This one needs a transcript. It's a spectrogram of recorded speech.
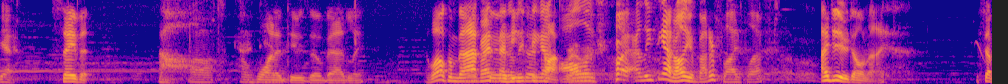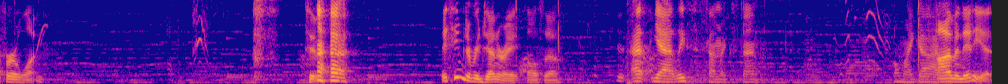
Yeah. Save it. Oh, I want to do so badly. Welcome back to said, at least you got all Forever. of. At least you got all your butterflies left. I do, don't I? Except for one. Two. they seem to regenerate also. Uh, yeah, at least to some extent. Oh my god. I'm an idiot.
